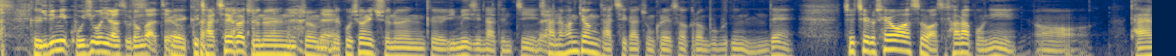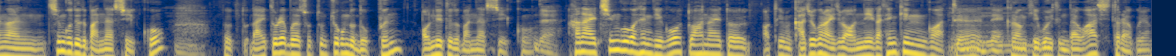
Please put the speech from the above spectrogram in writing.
그 이름이 고시원이라서 그런 것 같아요. 네, 그 자체가 주는 좀 네. 네, 고시원이 주는 그 이미지라든지 네. 사는 환경 자체가 좀 그래서 그런 부분이 있는데 실제로 세워와서 와서 살아보니 어 다양한 친구들도 만날 수 있고 음. 또, 또 나이 또래보다 좀 조금 더 높은 언니들도 만날 수 있고 네. 하나의 친구가 생기고 또 하나의 또 어떻게 보면 가족은 아니지만 언니가 생긴 것 같은 음. 네, 그런 기분이 든다고 하시더라고요.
